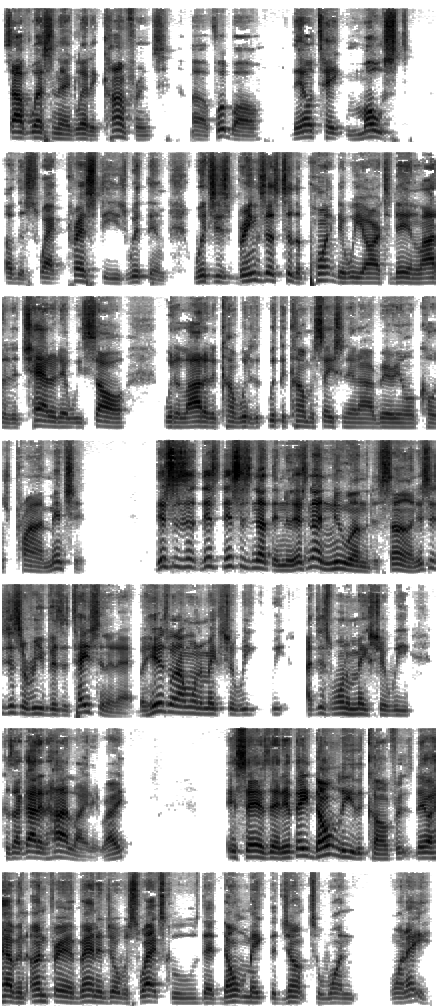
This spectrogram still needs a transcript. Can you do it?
Southwestern Athletic Conference uh, football, they'll take most of the SWAC prestige with them, which is brings us to the point that we are today. And a lot of the chatter that we saw with a lot of the with, with the conversation that our very own coach Prime mentioned. This is a, this this is nothing new. There's nothing new under the sun. This is just a revisitation of that. But here's what I want to make sure we we I just want to make sure we because I got it highlighted right. It says that if they don't leave the conference, they'll have an unfair advantage over SWAC schools that don't make the jump to one one A.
